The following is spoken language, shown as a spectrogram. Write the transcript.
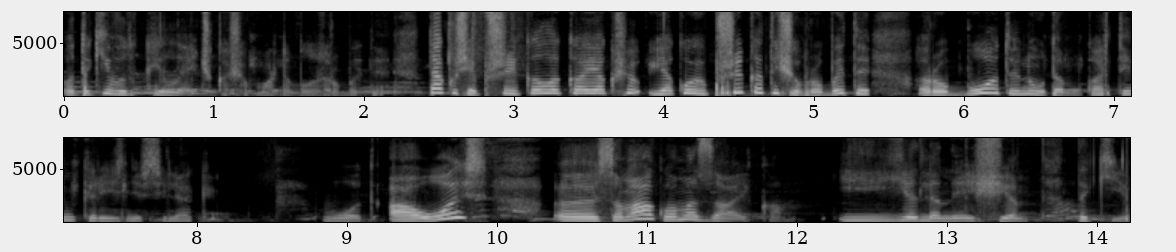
отакі от кілечка, щоб можна було зробити. Також є пшикалка, якщо, якою пшикати, щоб робити роботи, ну там картинки різні всілякі. От. А ось е, сама аквамозаїка. І є для неї ще такі.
